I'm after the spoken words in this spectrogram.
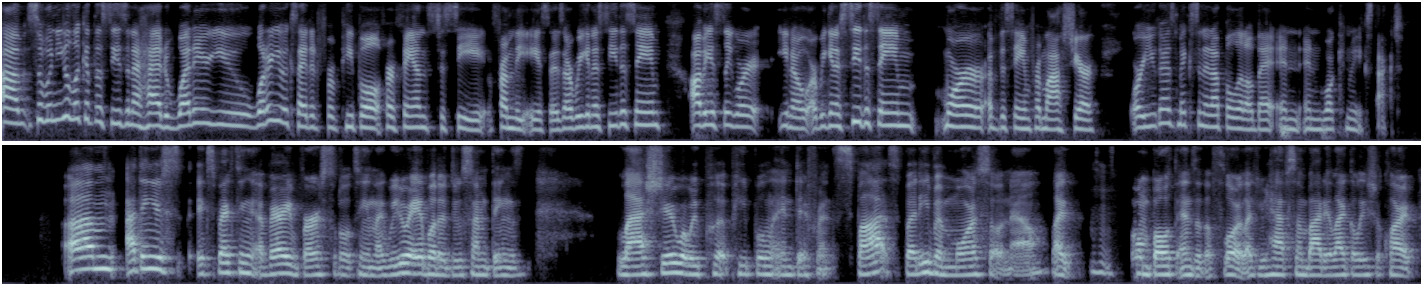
Um, so when you look at the season ahead, what are you what are you excited for people for fans to see from the Aces? Are we going to see the same? Obviously, we're you know, are we going to see the same more of the same from last year, or are you guys mixing it up a little bit? And and what can we expect? Um, I think you're expecting a very versatile team. Like we were able to do some things last year where we put people in different spots, but even more so now, like mm-hmm. on both ends of the floor. Like you have somebody like Alysha Clark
